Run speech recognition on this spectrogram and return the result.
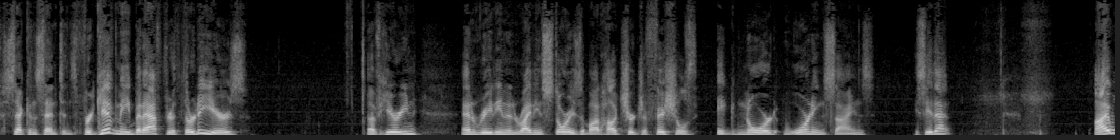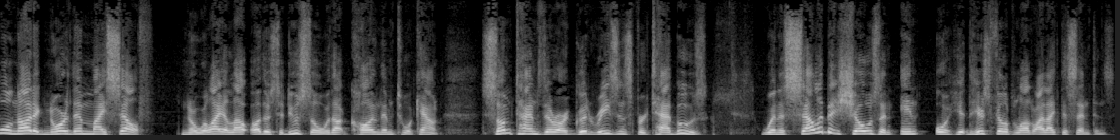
Second sentence. Forgive me, but after 30 years of hearing and reading and writing stories about how church officials ignored warning signs, you see that? I will not ignore them myself, nor will I allow others to do so without calling them to account. Sometimes there are good reasons for taboos. When a celibate shows an in, oh, here's Philip Lawler. I like the sentence.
